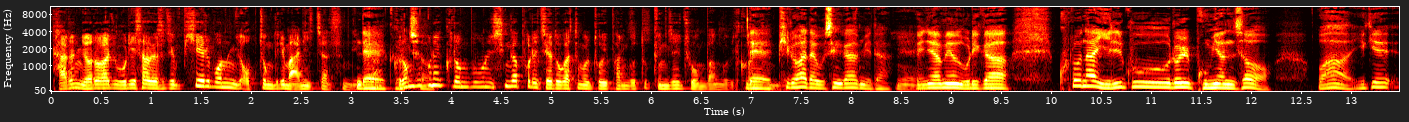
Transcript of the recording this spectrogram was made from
다른 여러 가지 우리 사회에서 지금 피해를 보는 업종들이 많이 있지 않습니까? 네, 그렇죠. 그런 부분에 그런 부분을 싱가포르의 제도 같은 걸 도입하는 것도 굉장히 좋은 방법일 것 네, 같습니다. 필요하다고 생각합니다. 예. 왜냐하면 우리가 코로나 19를 보면서 와 이게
